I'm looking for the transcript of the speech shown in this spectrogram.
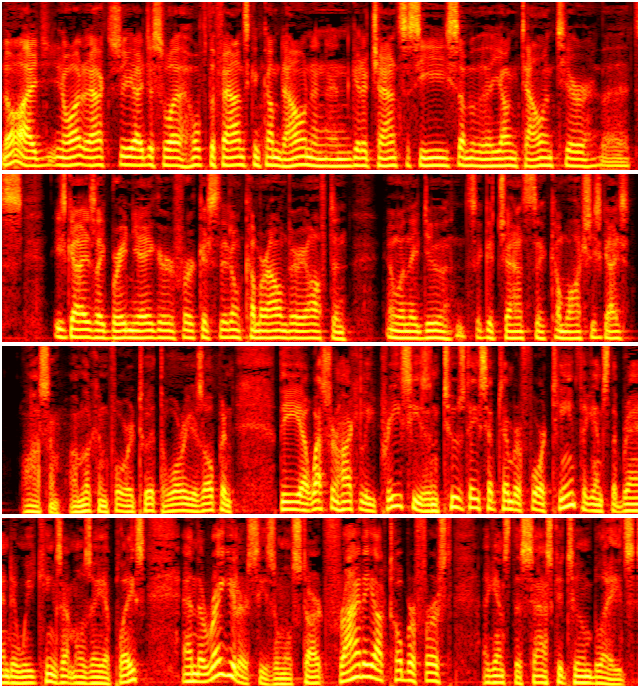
No, I. You know what? Actually, I just hope the fans can come down and, and get a chance to see some of the young talent here. It's these guys like Brayden Yager, Firkus. They don't come around very often, and when they do, it's a good chance to come watch these guys. Awesome. I'm looking forward to it. The Warriors open the uh, Western Hockey League preseason Tuesday, September 14th against the Brandon Wheat Kings at Mosaic Place. And the regular season will start Friday, October 1st against the Saskatoon Blades,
